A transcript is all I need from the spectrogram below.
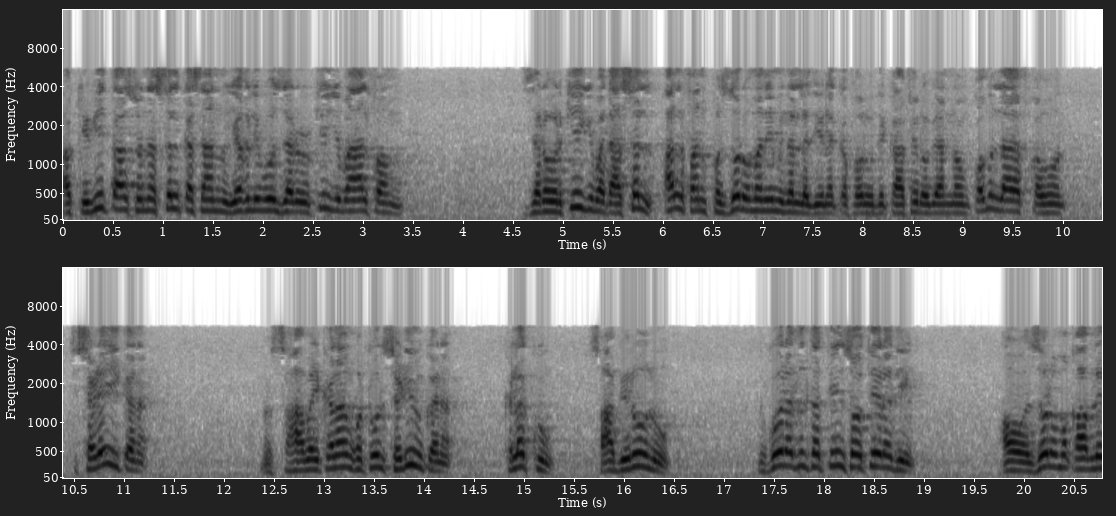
او کې وی تاسو نسل کسانو یغلبو ضرور کیږي با الفم ضرور کیږي به د اصل الفن په زر من من الذين كفروا د کافر او بانهم قوم لا يفقهون چې سړی کنه نو صحابه کرام غټول سړی وکنه کلکو صابرونو ګور دلته 313 دي او زر مقابله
